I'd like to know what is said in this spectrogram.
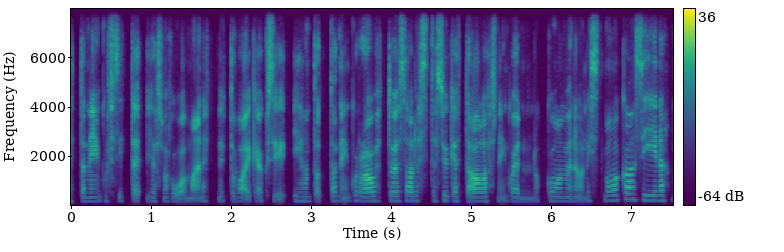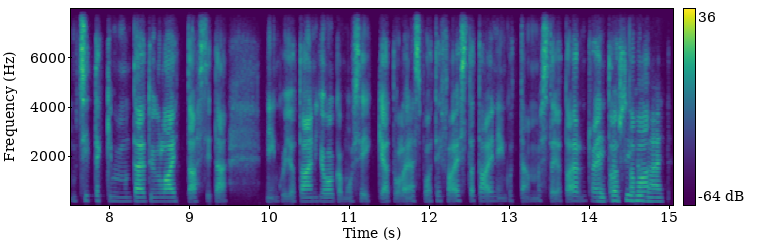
että niin kuin sitten, jos mä huomaan, että nyt on vaikeuksia ihan totta niin kuin rauhoittua ja saada sitä sykettä alas niin kuin ennen nukkumaan menoa, niin sitten mä makaan siinä, mutta sittenkin mun täytyy laittaa sitä niin kuin jotain joogamusiikkia tulee Spotifysta tai niin kuin tämmöistä jotain rentouttavaa. Ei, tosi hyvä, että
